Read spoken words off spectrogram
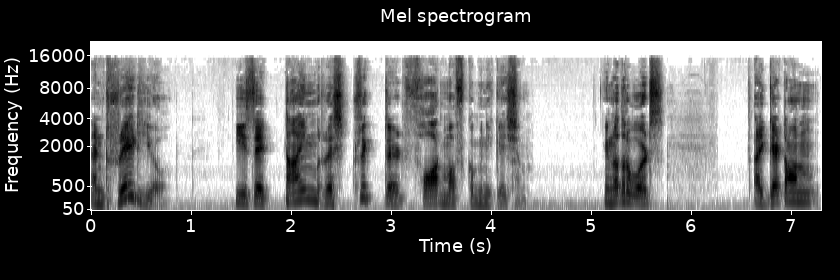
and radio is a time restricted form of communication. In other words, I get on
